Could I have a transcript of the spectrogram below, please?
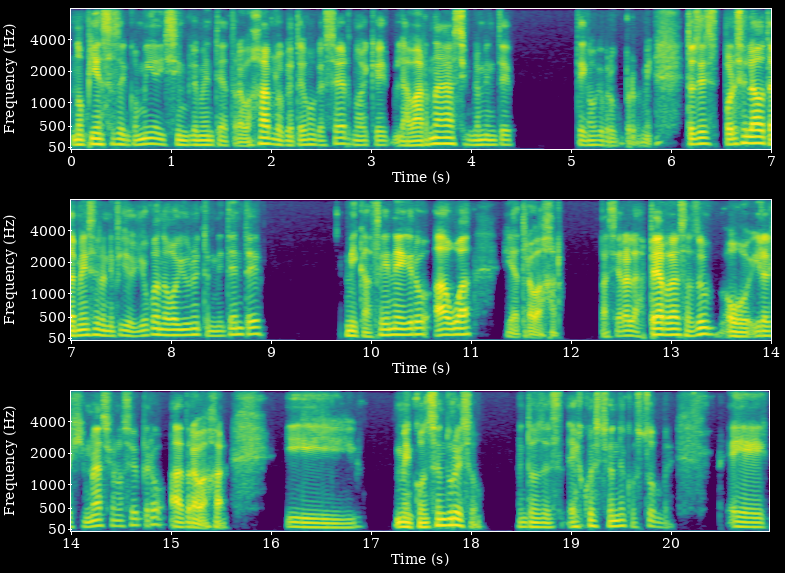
no piensas en comida y simplemente a trabajar lo que tengo que hacer, no hay que lavar nada, simplemente tengo que preocuparme. de mí. Entonces, por ese lado también es el beneficio. Yo cuando hago ayuno intermitente, mi café negro, agua y a trabajar. Pasear a las perras, a o ir al gimnasio, no sé, pero a trabajar y me concentro eso. Entonces, es cuestión de costumbre. Eh,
